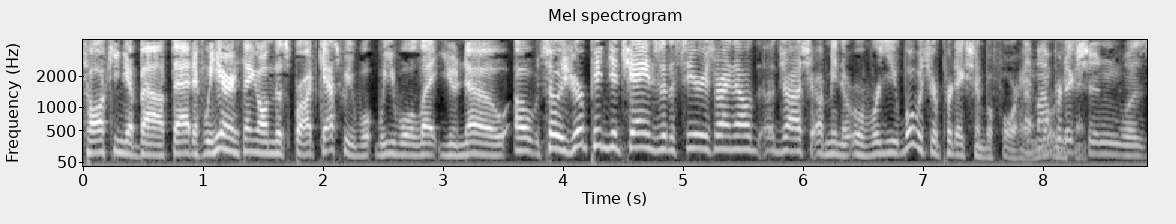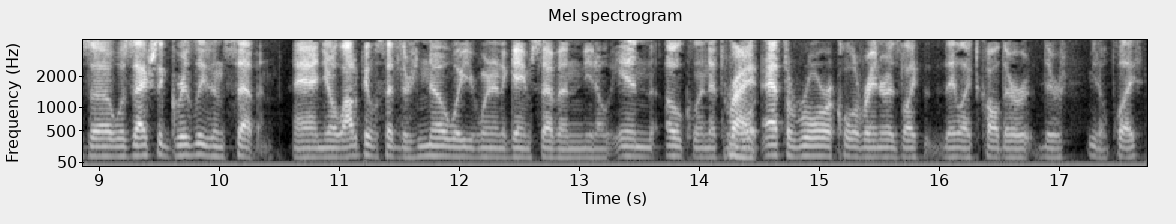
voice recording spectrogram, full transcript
talking about that. If we hear anything on this broadcast, we will, we will let you know. Oh, so is your opinion changed of the series right now, uh, Josh? I mean, or were you? What was your prediction beforehand? My you saying? prediction was uh, was actually Grizzlies in seven, and you know a lot of people said there's no way you're winning a game seven, you know, in Oakland at the Right. at the Oracle Arena is like they like to call their their you know place.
